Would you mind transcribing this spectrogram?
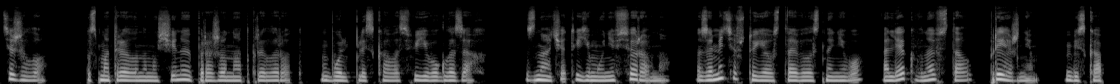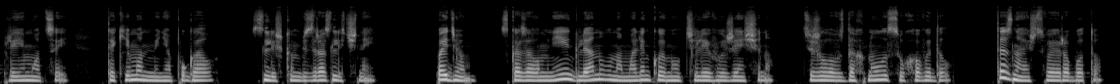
Тяжело. Посмотрела на мужчину и пораженно открыла рот. Боль плескалась в его глазах. Значит, ему не все равно. Заметив, что я уставилась на него, Олег вновь стал прежним. без капли эмоций. Таким он меня пугал. Слишком безразличный. «Пойдем», — сказал мне и глянул на маленькую молчаливую женщину. Тяжело вздохнул и сухо выдал. «Ты знаешь свою работу».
